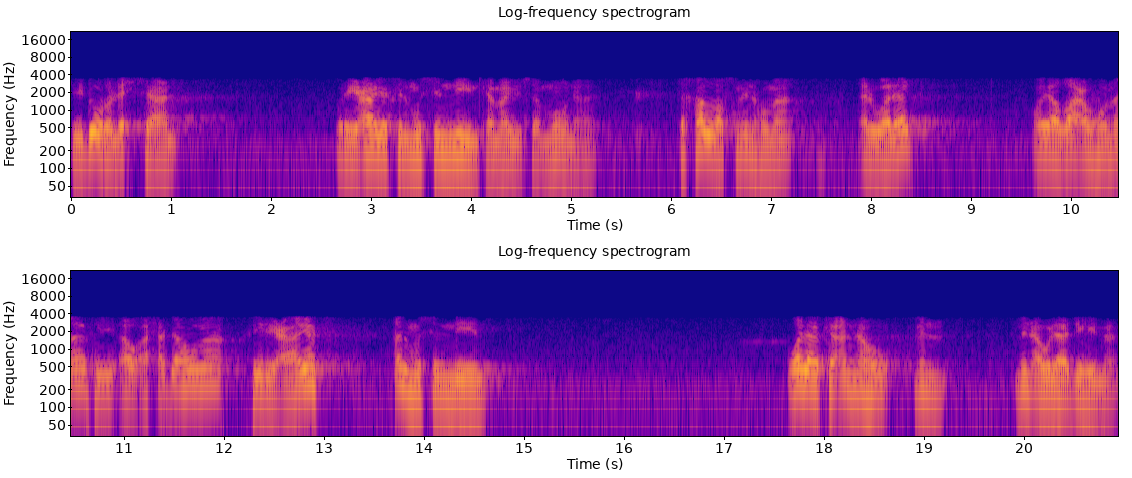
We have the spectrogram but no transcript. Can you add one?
في دور الإحسان رعاية المسنين كما يسمونها تخلص منهما الولد ويضعهما في أو أحدهما في رعاية المسنين. ولا كأنه من من أولادهما.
